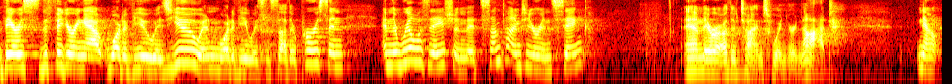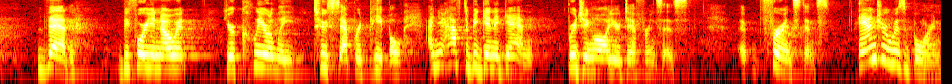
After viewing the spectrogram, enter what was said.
There's the figuring out what of you is you and what of you is this other person, and the realization that sometimes you're in sync and there are other times when you're not. Now, then, before you know it, you're clearly two separate people, and you have to begin again, bridging all your differences. Uh, for instance, Andrew was born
